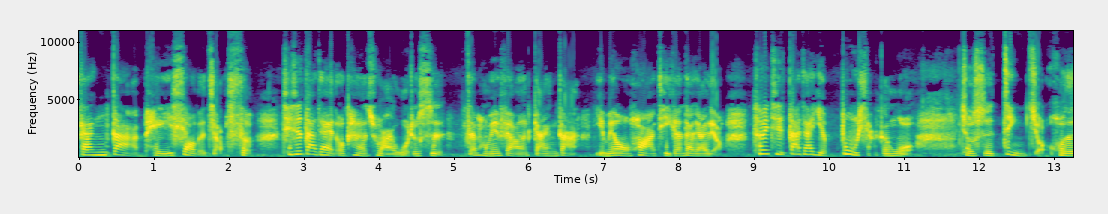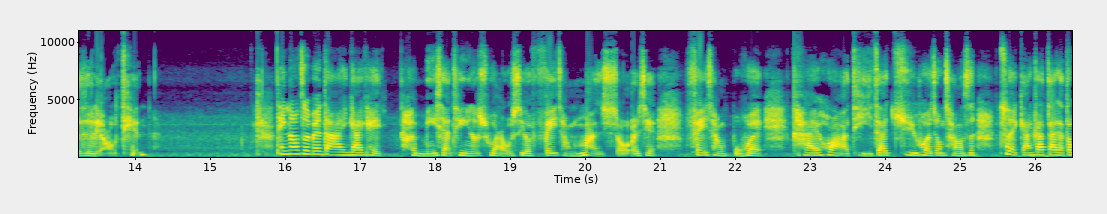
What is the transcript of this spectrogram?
尴尬陪笑的角色，其实大家也都看得出来，我就是在旁边非常的尴尬，也没有话题跟大家聊，所以其实大家也不想跟我就是敬酒或者是聊天。听到这边，大家应该可以。很明显听得出来，我是一个非常慢熟，而且非常不会开话题，在聚会中常常是最尴尬，大家都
